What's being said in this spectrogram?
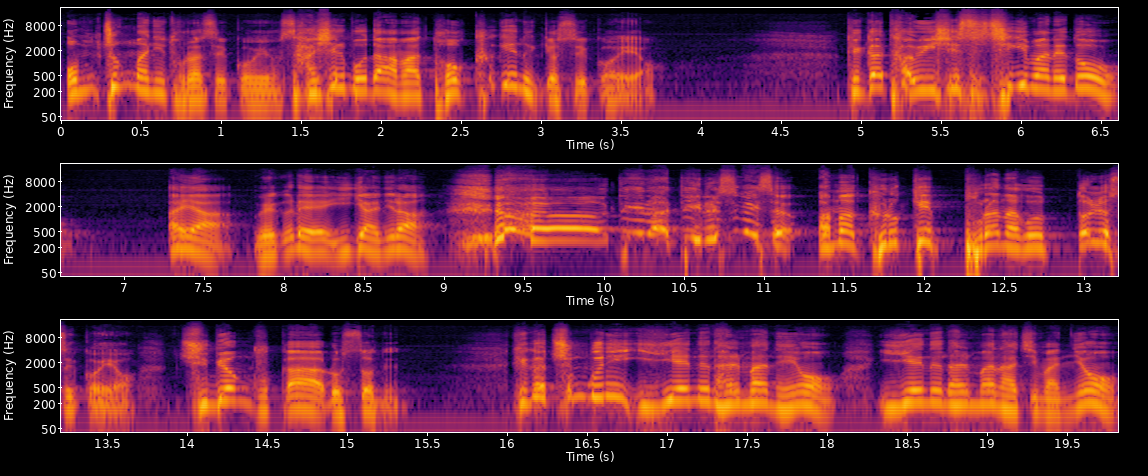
엄청 많이 돌았을 거예요. 사실보다 아마 더 크게 느꼈을 거예요. 그러니까 다윗이 스치기만 해도 아야 왜 그래 이게 아니라 야, 어떻게 나한테 이럴 수가 있어요. 아마 그렇게 불안하고 떨렸을 거예요. 주변 국가로서는. 그러니까 충분히 이해는 할 만해요. 이해는 할 만하지만요.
